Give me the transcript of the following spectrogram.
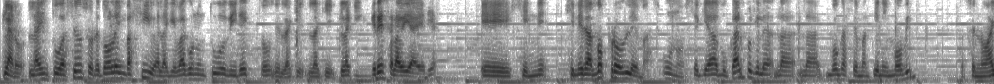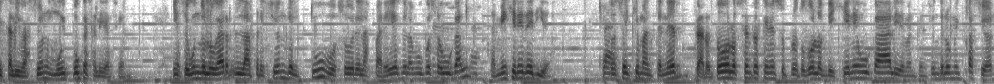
Claro, la intubación, sobre todo la invasiva, la que va con un tubo directo, la que, la que, la que ingresa a la vía aérea, eh, genera dos problemas. Uno, sequedad bucal porque la, boca se mantiene inmóvil, entonces no hay salivación, muy poca salivación. Y en segundo lugar, la presión del tubo sobre las paredes de la mucosa bucal también genera heridas. Entonces hay que mantener, claro, todos los centros tienen sus protocolos de higiene bucal y de mantención de la humectación.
